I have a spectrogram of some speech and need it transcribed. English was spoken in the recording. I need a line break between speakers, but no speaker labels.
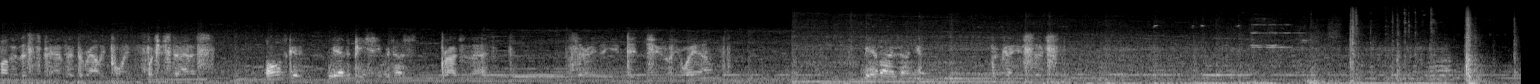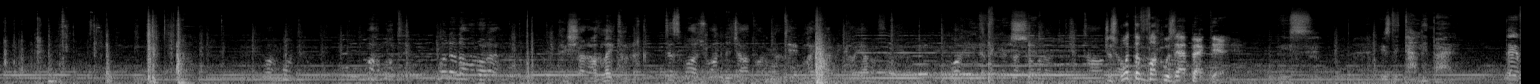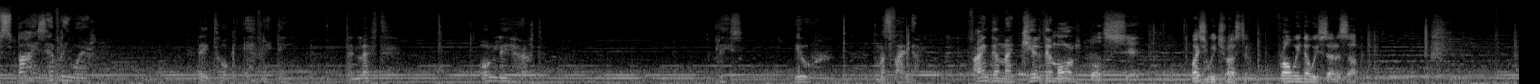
Mother, this is Panther at the rally point. What's your status?
All's good. We have the PC with us.
Roger that. Is there anything you didn't shoot on your way out?
We have eyes on you.
I've got you six.
محمود محمود من نورا
فشار اغلی تارق
تزما جوان نجات ورنا
تیپ های امریکایان رو ساخت.
ما هیچ فکر ندارم.
Just what the fuck was that back there?
This is the Taliban. They have spies everywhere. They took everything and left only hurt. Please, you must find them. Find them and kill them all.
Bullshit. Why should we trust him? For all we know, he set us up.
